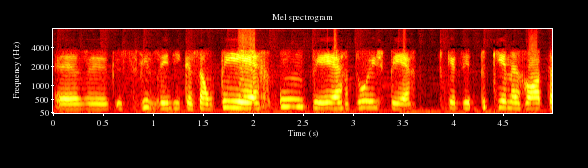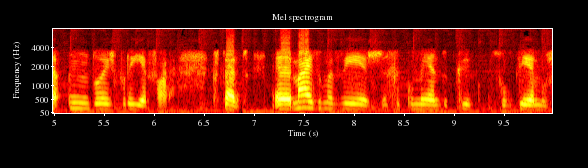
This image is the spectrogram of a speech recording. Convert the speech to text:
uh, serviços a indicação PR1, PR2, PR quer dizer pequena rota 1, 2 por aí afora. Portanto, uh, mais uma vez recomendo que consultemos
